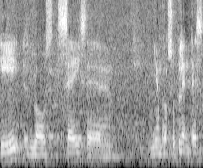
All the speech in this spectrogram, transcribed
y los seis eh, miembros suplentes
